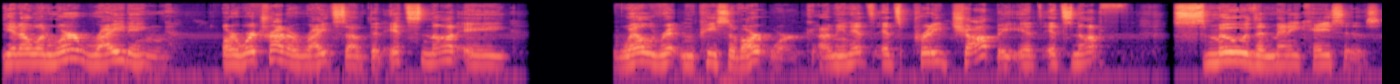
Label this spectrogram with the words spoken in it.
You know, when we're writing or we're trying to write something, it's not a well written piece of artwork. I mean, it's it's pretty choppy. It, it's not smooth in many cases.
